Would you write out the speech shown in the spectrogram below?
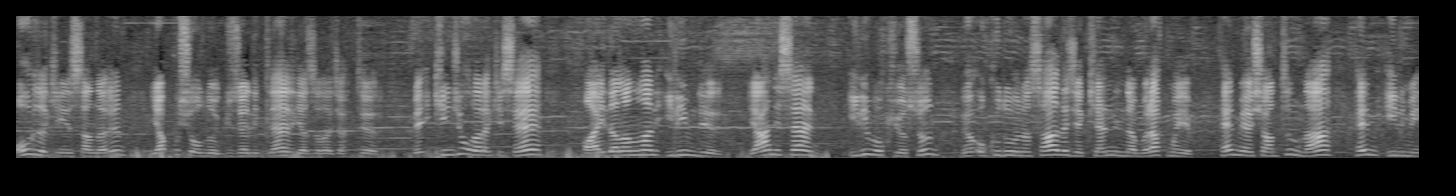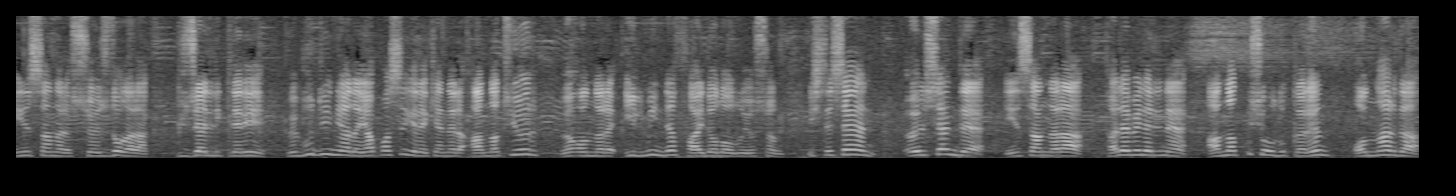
oradaki insanların yapmış olduğu güzellikler yazılacaktır. Ve ikinci olarak ise faydalanılan ilimdir. Yani sen ilim okuyorsun ve okuduğunu sadece kendinde bırakmayıp hem yaşantınla hem ilmi insanlara sözlü olarak güzellikleri ve bu dünyada yapması gerekenleri anlatıyor ve onlara ilminle faydalı oluyorsun. İşte sen ölsen de insanlara, talebelerine anlatmış oldukların onlar da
